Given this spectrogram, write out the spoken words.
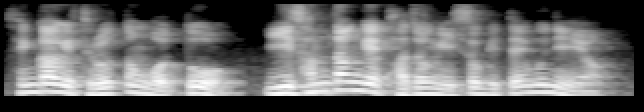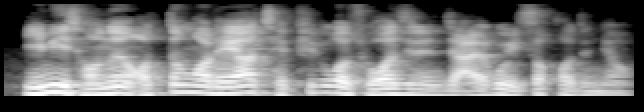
생각이 들었던 것도 이 3단계 과정이 있었기 때문이에요. 이미 저는 어떤 걸 해야 제 피부가 좋아지는지 알고 있었거든요.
